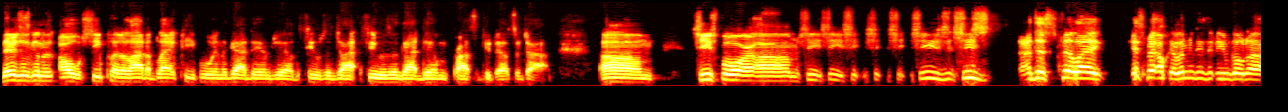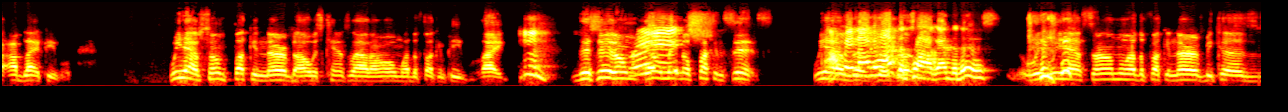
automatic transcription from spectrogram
They're just gonna oh she put a lot of black people in the goddamn jail. She was a job. She was a goddamn prosecutor. That's her job. Um, she's for um she she she she, she she's she's. I just feel like it's okay. Let me just even go to our black people. We have some fucking nerve to always cancel out our own motherfucking people. Like Mm. this shit don't, it don't make no fucking sense. We have I may the- not the- have to talk after this. we, we have some motherfucking nerve because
